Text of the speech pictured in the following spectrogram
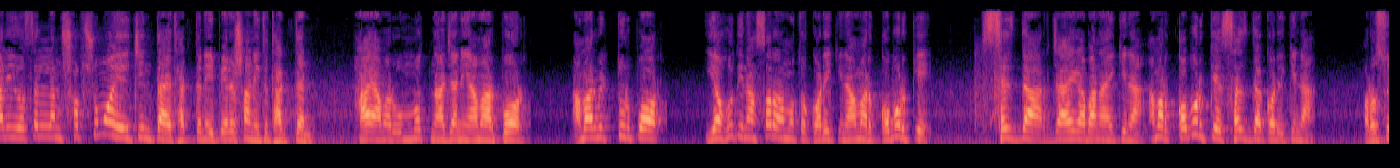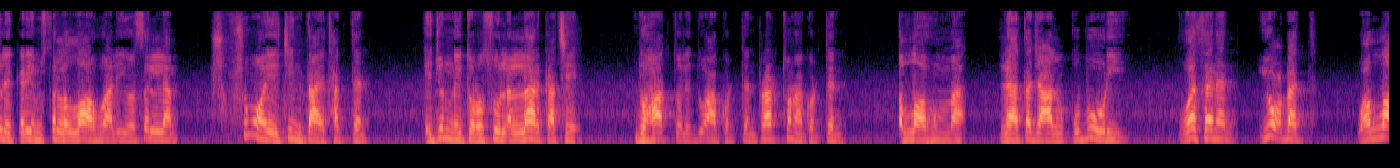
আলী ওসাল্লাম সবসময় এই চিন্তায় থাকতেন, এই পেরেশানিতে থাকতেন। হায়, আমার উম্মত না জানি আমার পর আমার মৃত্যুর পর ইয়াহুদিন আসারার মতো করে কিনা, আমার কবরকে সেজদার জায়গা বানায় কিনা, আমার কবরকে সেজদা করে কিনা, রসুল করিম সাল্লাহ আলী ওসাল্লাম সবসময় এই চিন্তায় থাকতেন। এই জন্যই তো রসুল আল্লাহর কাছে দুহাত তলে দোয়া করতেন, প্রার্থনা করতেন, আল্লাহুম্মা লা তাজআল কুবুরি ওয়াসানান ইউবাদ। ও আল্লাহ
